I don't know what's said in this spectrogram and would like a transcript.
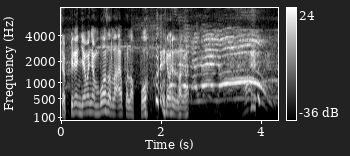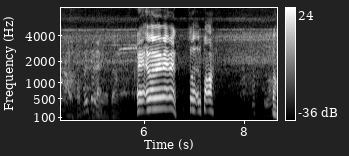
Cepin jangan nyambung salah apa lapo. Jangan. Agayo! Eh, eh, men, men, men. So, lupa ah. Oh.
